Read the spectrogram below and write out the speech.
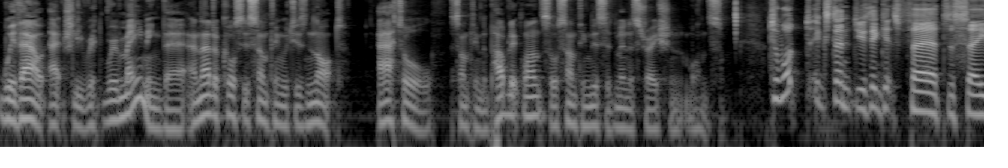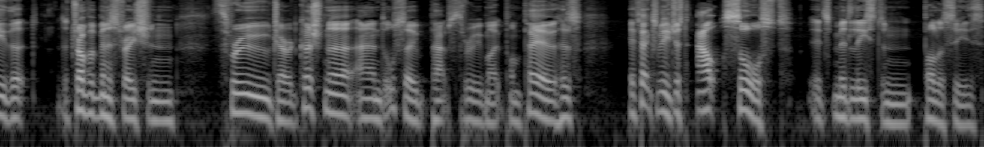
without actually re- remaining there. And that, of course, is something which is not at all something the public wants or something this administration wants. To what extent do you think it's fair to say that the Trump administration, through Jared Kushner and also perhaps through Mike Pompeo, has effectively just outsourced its Middle Eastern policies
